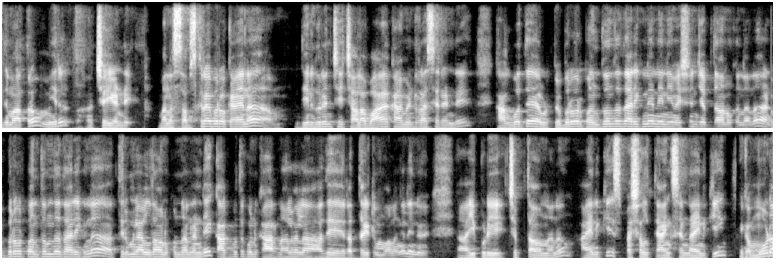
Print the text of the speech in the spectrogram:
ఇది మాత్రం మీరు చేయండి. మన సబ్స్క్రైబర్ ఒక ఆయన దీని గురించి చాలా బాగా కామెంట్ రాశారండి. కాకపోతే ఇప్పుడు ఫిబ్రవరి పంతొమ్మిదో తారీఖునే నేను ఈ విషయం చెప్దాం అనుకున్నాను. ఫిబ్రవరి పంతొమ్మిదో తారీఖున తిరుమల వెళ్దాం అనుకున్నానండి. కాకపోతే కొన్ని కారణాల వల్ల అది రద్దయటం మూలంగా నేను ఇప్పుడు చెప్తా ఉన్నాను. ఆయనకి స్పెషల్ థ్యాంక్స్ అండి ఆయనకి. ఇక మూడో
